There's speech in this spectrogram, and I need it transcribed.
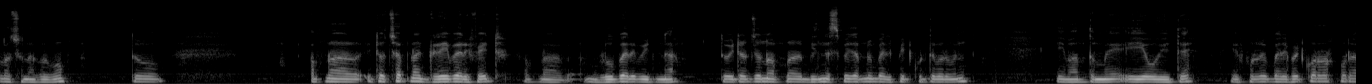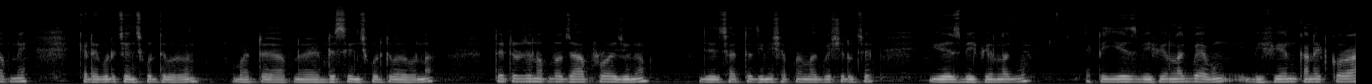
আলোচনা করব। তো আপনার, এটা হচ্ছে আপনার গ্রে ভেরিফাইড আপনার ব্লু ভেরিফাইড না। তো এটার জন্য আপনার বিজনেস পেজ আপনি ভেরিফাইড করতে পারবেন। এই মাধ্যমে, এই ওয়েতে। এরপরে ভেরিফাইড করার পরে আপনি ক্যাটাগরি চেঞ্জ করতে পারবেন বাট আপনার অ্যাড্রেস চেঞ্জ করতে পারবেন না। তো এটার জন্য আপনার যা প্রয়োজনীয়, যে চারটা জিনিস আপনার লাগবে, সেটা হচ্ছে ইউএস বিপিএন লাগবে। একটা ইউএস বিপিএন লাগবে এবং বিপিএন কানেক্ট করা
